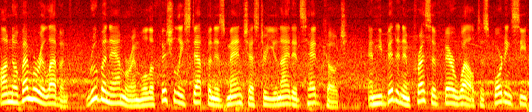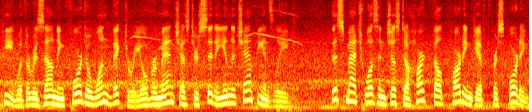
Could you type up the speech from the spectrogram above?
On November 11th, Ruben Amorim will officially step in as Manchester United's head coach, and he bid an impressive farewell to Sporting CP with a resounding 4-1 victory over Manchester City in the Champions League. This match wasn't just a heartfelt parting gift for Sporting,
